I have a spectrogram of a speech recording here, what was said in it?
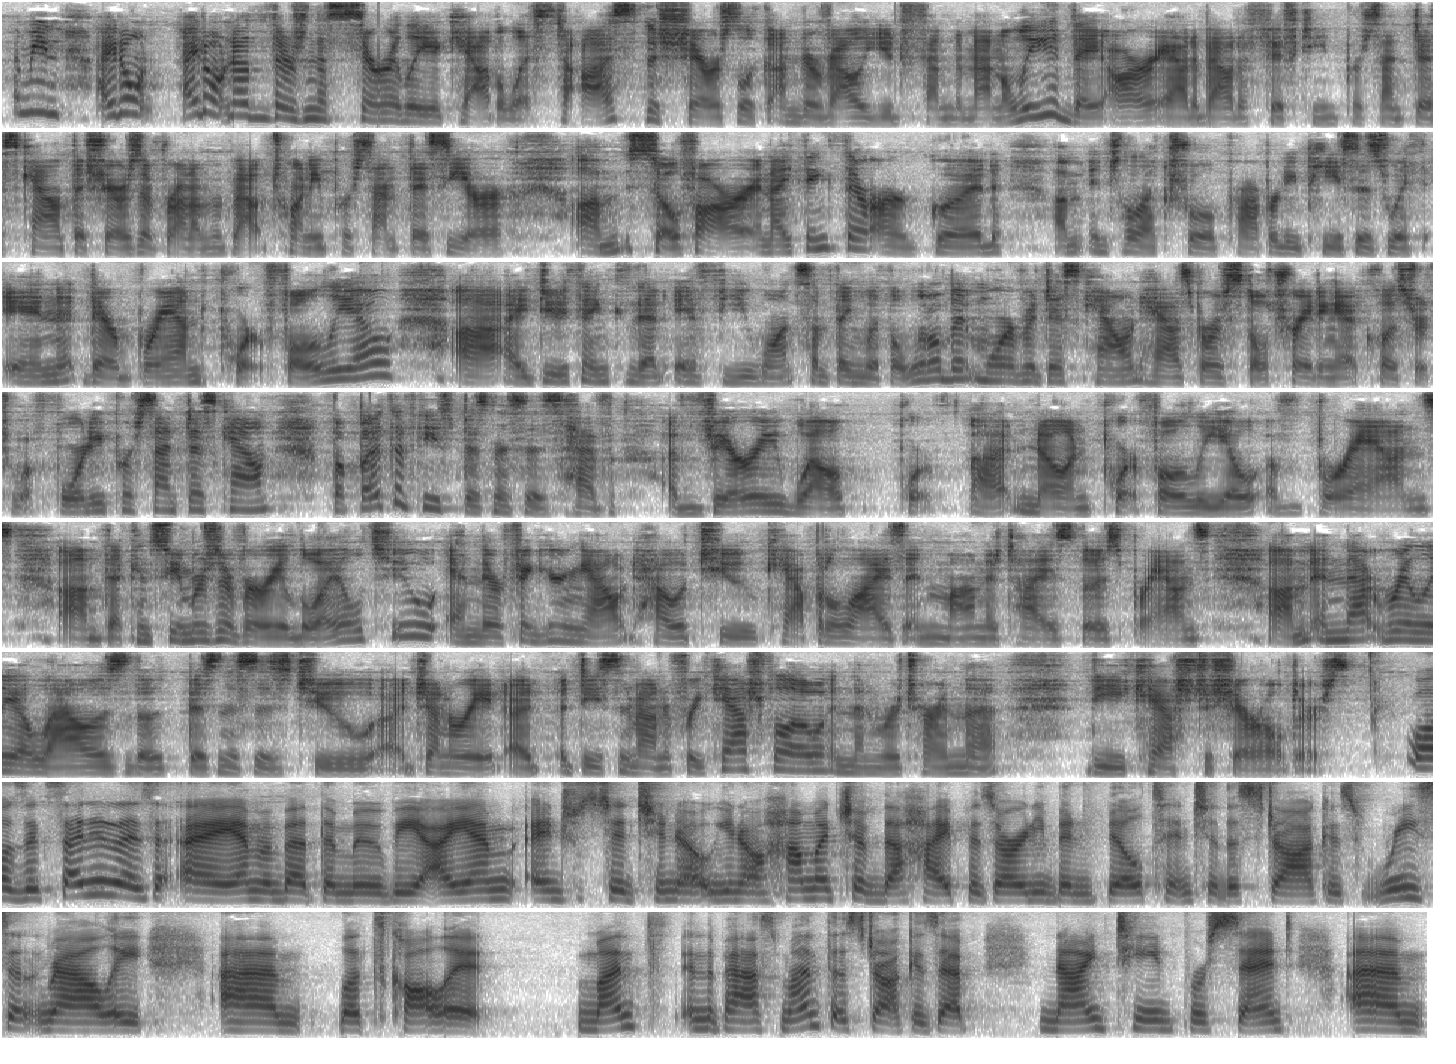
I mean, I don't I don't know that there's necessarily a catalyst to us. The shares look undervalued fundamentally. They are at about a 15% discount. The shares have run up about 20% this year um, so far, and I think there are good um, intellectual property pieces within their brand portfolio. Uh, I do think that if you want something with a little bit more of a discount, Hasbro is still trading at closer to a 40% discount. But both of these businesses have a very well port, uh, known portfolio of brands um, that consumers are very loyal to, and they're figuring out how to capitalize and monetize those brands. Um, and that really allows those businesses to uh, generate a, a, decent amount of free cash flow and then return the, the cash to shareholders. Well, as excited as I am about the movie, I am interested to know, you know, how much of the hype has already been built into the stock. As recent rally, um, let's call it month, in the past month, the stock is up 19%. Um,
